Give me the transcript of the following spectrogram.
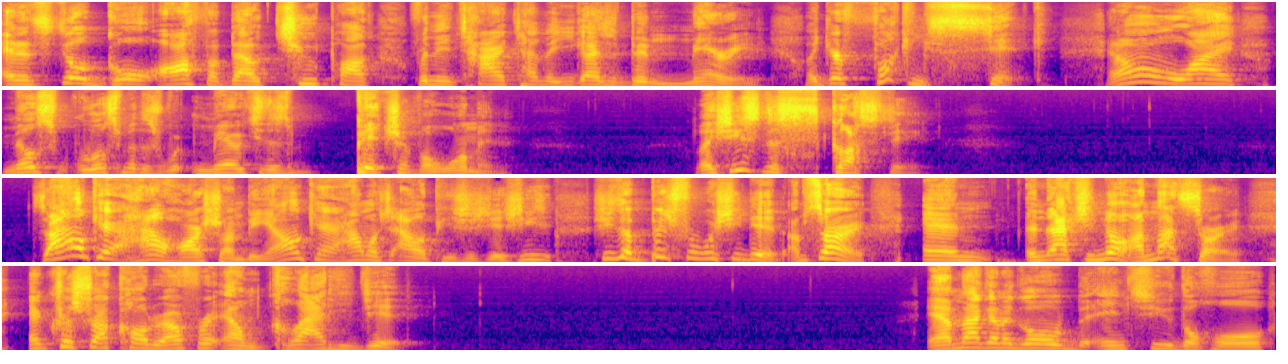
And then still go off about Tupac for the entire time that you guys have been married. Like, you're fucking sick. And I don't know why Will Smith is married to this bitch of a woman. Like, she's disgusting. So I don't care how harsh I'm being. I don't care how much alopecia she is. She's she's a bitch for what she did. I'm sorry. And and actually no, I'm not sorry. And Chris Rock called her out for it, and I'm glad he did. And I'm not gonna go into the whole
